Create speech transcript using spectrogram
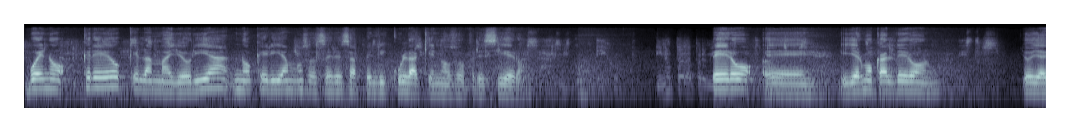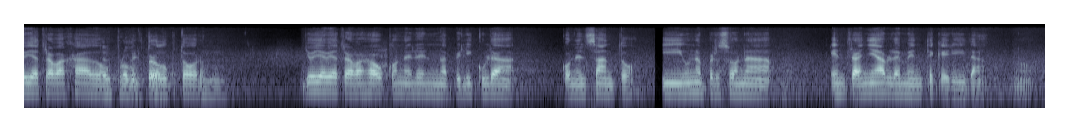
Bueno, creo que la mayoría no queríamos hacer esa película que nos ofrecieron. Pero eh, Guillermo Calderón, yo ya había trabajado, El productor. yo ya había trabajado con él en una película con El Santo y una persona entrañablemente querida. ¿no?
